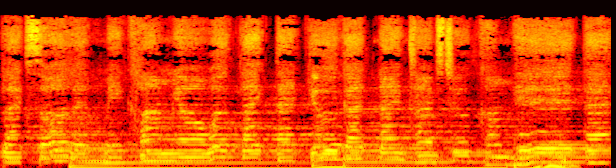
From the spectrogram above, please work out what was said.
black. So let me climb your wood like that. You got nine times to come hit that.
